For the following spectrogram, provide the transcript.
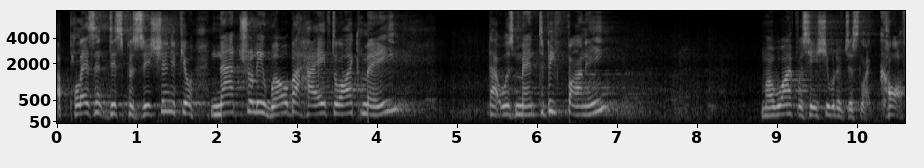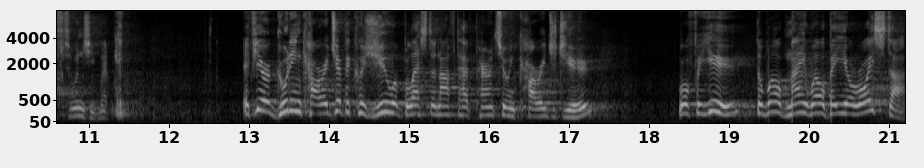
a pleasant disposition, if you're naturally well behaved like me, that was meant to be funny, my wife was here, she would have just like coughed, wouldn't she? If you're a good encourager because you were blessed enough to have parents who encouraged you, well, for you, the world may well be your oyster.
